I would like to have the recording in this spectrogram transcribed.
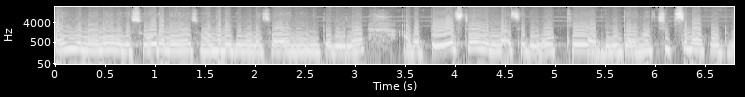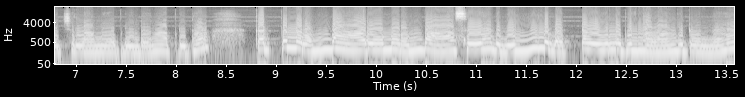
டைம் என்னென்னா எனக்கு சோதனையாக சோதனைக்கு மேலே சோதனையான்னு தெரியல. அதை டேஸ்டே இல்லை. சரி ஓகே அப்படின்றதுனால சிப்ஸ்லாம் போட்டு வச்சிடலாமே அப்படின்றதுனால அப்படிதான். கட் பண்ண ரொம்ப ஆர்வமாக ரொம்ப ஆசையாக அது வெயில் வெட்ட வெயில போய் நான் வாங்கிட்டு வந்தேன்.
